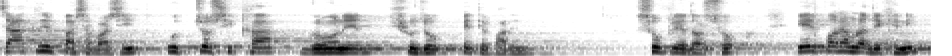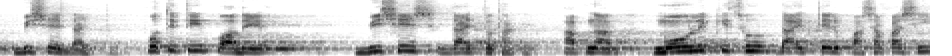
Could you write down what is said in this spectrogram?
চাকরির পাশাপাশি উচ্চশিক্ষা গ্রহণের সুযোগ পেতে পারেন। সুপ্রিয় দর্শক, এরপর আমরা দেখে নিই বিশেষ দায়িত্ব। প্রতিটি পদের বিশেষ দায়িত্ব থাকে। আপনার মৌলিক কিছু দায়িত্বের পাশাপাশি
